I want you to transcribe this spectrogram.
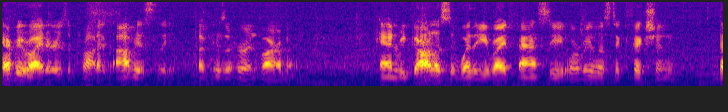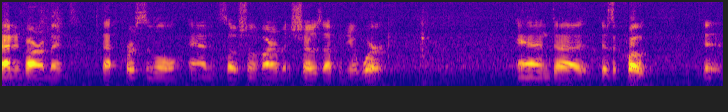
every writer is a product, obviously, of his or her environment. And regardless of whether you write fantasy or realistic fiction, that environment, that personal and social environment shows up in your work. And uh, there's a quote the,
